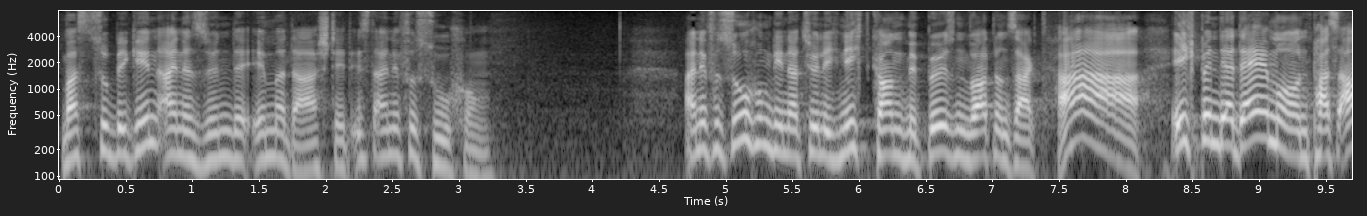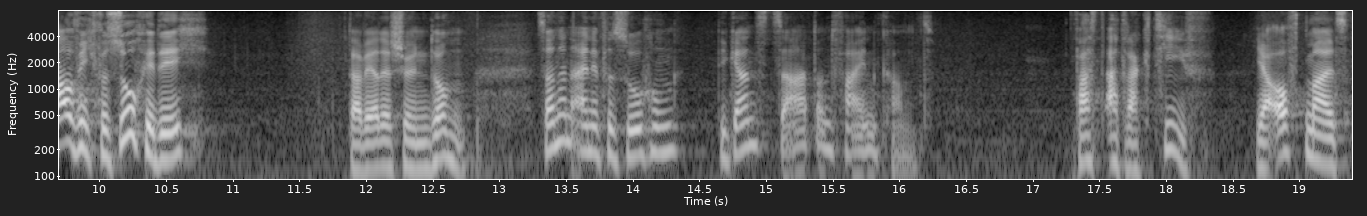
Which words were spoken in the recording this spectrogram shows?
Was zu Beginn einer Sünde immer dasteht, ist eine Versuchung. Eine Versuchung, die natürlich nicht kommt mit bösen Worten und sagt, ha, ich bin der Dämon, pass auf, ich versuche dich. Da wäre er schön dumm. Sondern eine Versuchung, die ganz zart und fein kommt. Fast attraktiv. Ja, oftmals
